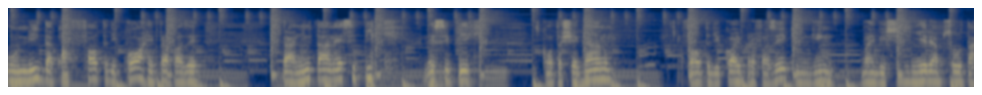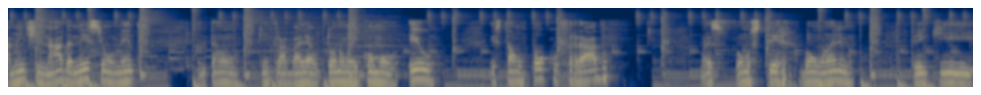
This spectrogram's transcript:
unida com a falta de corre para fazer. Para mim tá nesse pique, nesse pique. As contas chegando, falta de corre para fazer, que ninguém vai investir dinheiro em absolutamente nada nesse momento. Então, quem trabalha autônomo aí como eu está um pouco ferrado, mas vamos ter bom ânimo. Creio que,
